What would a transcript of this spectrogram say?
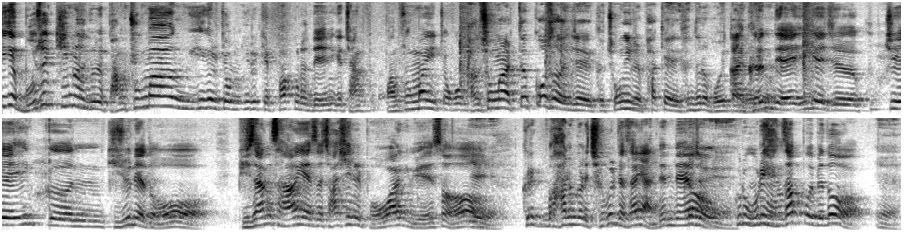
이게 무슨 기물 그 방충망 이걸 좀 이렇게 바꾸는데 이게 장, 방충망이 조금 방충망을 뜯고서 이제 그 종이를 밖에 흔들어 보였다. 아 그런데 이게 저 국제 인권 기준에도 비상 상황에서 자신을 보호하기 위해서 예, 예. 그렇게 뭐 하는 거는 처벌 대상이 안 된대요. 그죠, 예. 그리고 우리 행사법에도 예.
